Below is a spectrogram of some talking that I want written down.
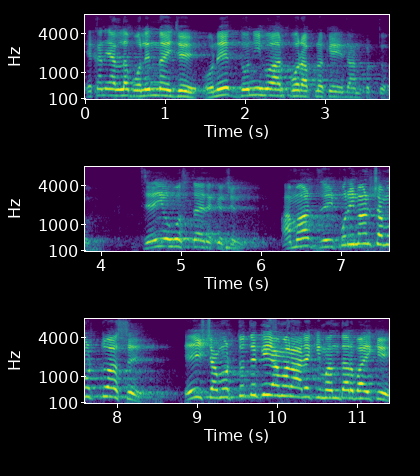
এখানে আল্লাহ বলেন নাই যে অনেক ধনী হওয়ার পর আপনাকে দান করতে হবে। যেই অবস্থায় রেখেছেন, আমার যেই পরিমাণ সামর্থ্য আছে, এই সামর্থ্য থেকেই আমার আরেক ইমানদার ভাইকে,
